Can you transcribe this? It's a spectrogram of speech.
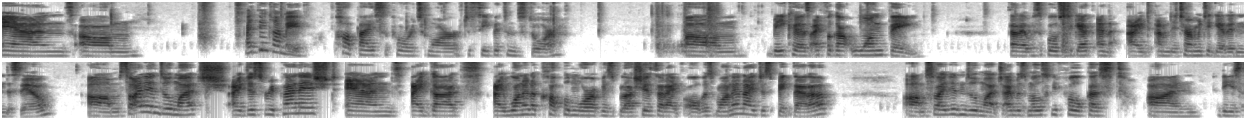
And um, I think I may pop by Sephora tomorrow to see if it's in store. Um, because I forgot one thing that I was supposed to get and I, I'm determined to get it in the sale. Um, so I didn't do much. I just replenished and I got, I wanted a couple more of his blushes that I've always wanted. I just picked that up. Um, so I didn't do much. I was mostly focused on these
